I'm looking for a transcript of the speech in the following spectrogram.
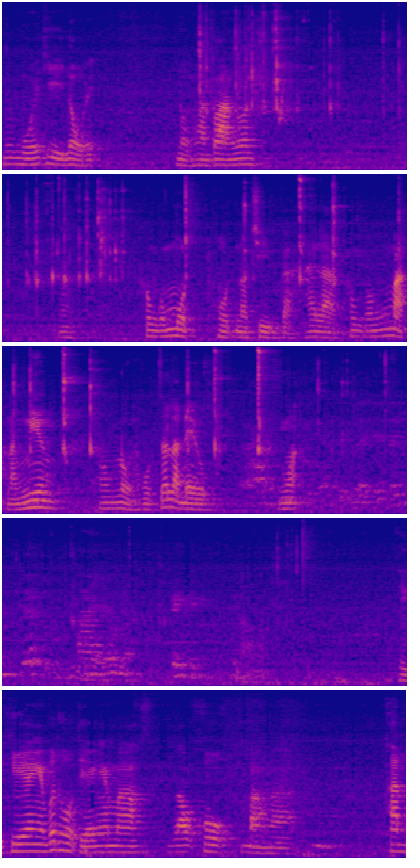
Nước muối thì nổi nổi hoàn toàn luôn. À, không có một hột nào chìm cả hay là không có mặt nào nghiêng không nổi hột rất là đều đúng không ạ? Đó. thì khi anh em vớt hột thì anh em ờ, lau khô bằng ờ, khăn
